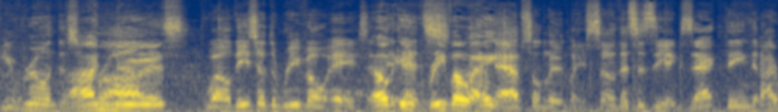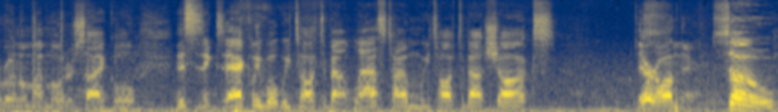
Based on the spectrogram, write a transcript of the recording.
you ruined the surprise. I knew Well, these are the Revo A's. Oh, Revo uh, A. Absolutely. So this is the exact thing that I run on my motorcycle. This is exactly what we talked about last time when we talked about shocks. They're on there. So,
